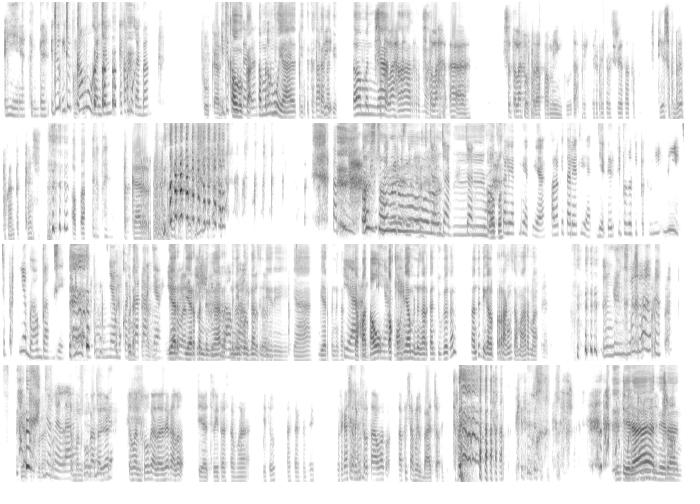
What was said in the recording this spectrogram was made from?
Iya, tegas. Itu itu kamu kan, Jan? Eh kamu kan, Bang? Bukan. Itu kamu oh kan, bukan Bang? temenmu oh, ya ditegaskan Tapi lagi temennya setelah- Arma Setelah ah, ah, setelah beberapa minggu tak pikir-pikir cerita teman dia sebenarnya bukan tegas, apa Apaan? tegar. Tapi Astagfirullahaladzim kalau apa kita lihat-lihat ya, kalau kita lihat-lihat, ya dari tipe-tipe ini, ini sepertinya Bambang sih. Ini bukan temennya, bukan Udah. katanya. biar ya. Biar pendengar Bambang. menyimpulkan sendiri ya biar pendengar Iya, siapa tahu iya, tokohnya mendengarkan juga kan nanti tinggal perang sama Arma. Janganlah. Temanku katanya, temanku katanya kalau dia cerita sama itu pasangannya mereka sering tertawa kok, tapi sambil bacok. Cerot, gitu. Heran heran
